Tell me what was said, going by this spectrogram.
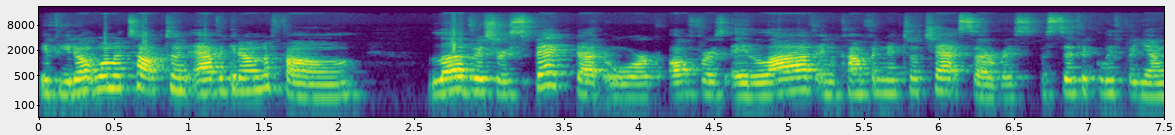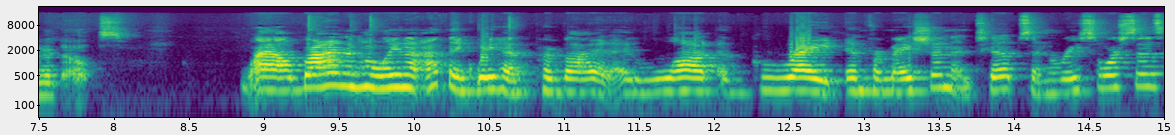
If you don't want to talk to an advocate on the phone, loveisrespect.org offers a live and confidential chat service specifically for young adults. Wow, Brian and Helena, I think we have provided a lot of great information and tips and resources.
